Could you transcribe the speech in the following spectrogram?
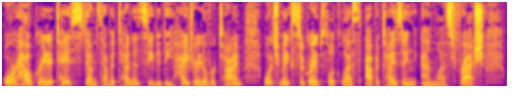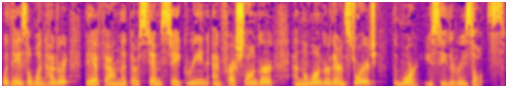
or how great it tastes, stems have a tendency to dehydrate over time, which makes the grapes look less appetizing and less fresh. With Hazel 100, they have found that their stems stay green and fresh longer and the longer they're in storage, the more you see the results.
